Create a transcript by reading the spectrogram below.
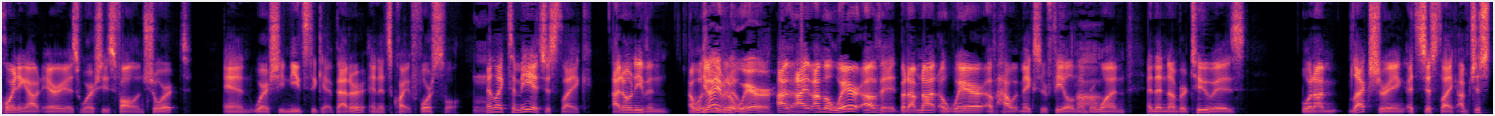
pointing out areas where she's fallen short and where she needs to get better. And it's quite forceful. Mm. And like to me, it's just like, I don't even, I You're wasn't not even a- aware. I, I, I'm aware of it, but I'm not aware of how it makes her feel. Number Ah. one, and then number two is when I'm lecturing, it's just like I'm just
